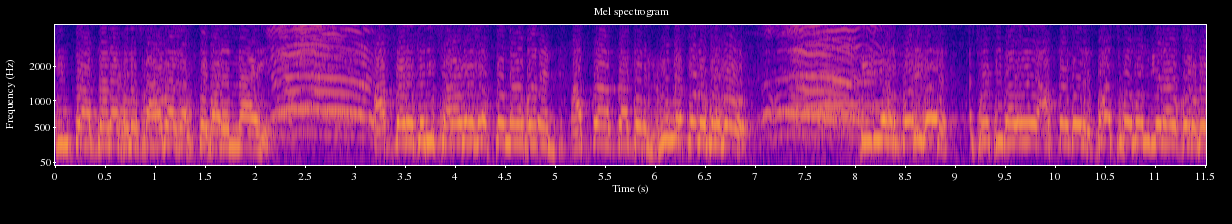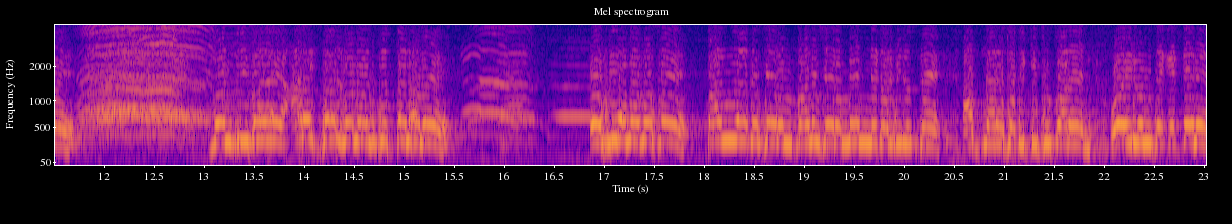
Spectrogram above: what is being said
কিন্তু আপনারা এখনও শাহবাগ আসতে পারেন নাই। আপনারা যদি শাহবাগ আসতে না পারেন আপনারা আপনাদের রুমে চলে যাব। মিডিয়ার পরিবার সচিবালয়ে আপনাদের বাসভবন ঘেরাও করবে। মন্ত্রীপাড়ায় আরেকবার গণ উত্থান হবে। এসি রুমে বসে বাংলাদেশের মানুষের ম্যান্ডেটের বিরুদ্ধে আপনারা যদি কিছু করেন ওই রুম থেকে টেনে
